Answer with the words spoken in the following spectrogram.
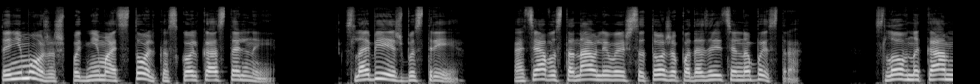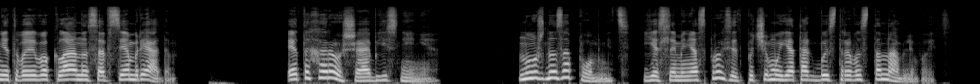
Ты не можешь поднимать столько, сколько остальные. Слабеешь быстрее, хотя восстанавливаешься тоже подозрительно быстро. Словно камни твоего клана совсем рядом. Это хорошее объяснение. Нужно запомнить, если меня спросят, почему я так быстро восстанавливаюсь.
